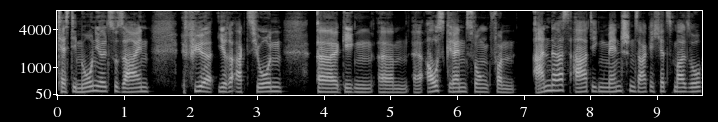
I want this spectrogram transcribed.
Testimonial zu sein für ihre Aktion äh, gegen ähm, äh, Ausgrenzung von andersartigen Menschen, sage ich jetzt mal so,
